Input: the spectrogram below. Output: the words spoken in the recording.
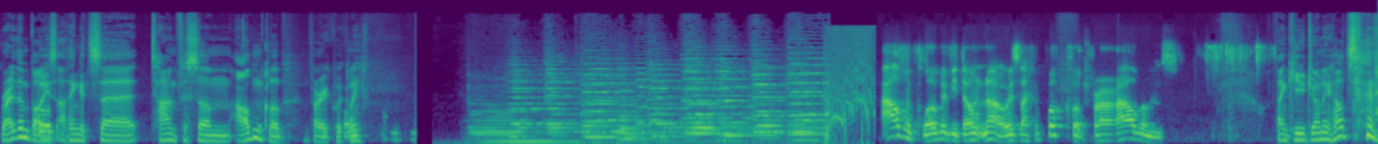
Right then, boys. I think it's uh, time for some album club. Very quickly. Album club, if you don't know, is like a book club for albums. Thank you, Johnny Hudson.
